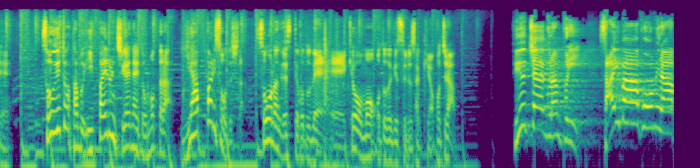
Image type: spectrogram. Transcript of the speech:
えー、そういう人が多分いっぱいいるに違いないと思ったらやっぱりそうでした。そうなんですってことで、えー、今日もお届けする作品はこちら。フューチャーグランプリサイバーフォーミュラ。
